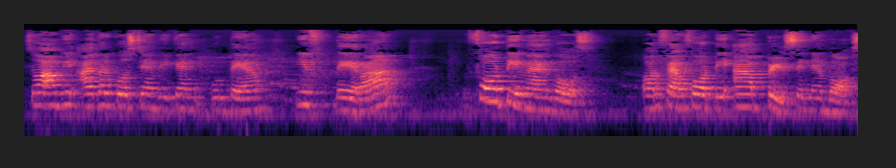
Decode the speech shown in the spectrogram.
So, uh, other question we can put there, if there are 40 mangoes or 40 apples in a box,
